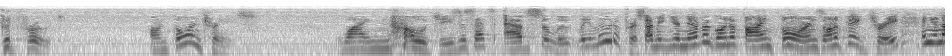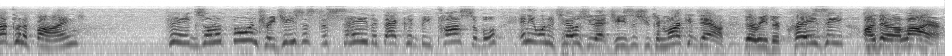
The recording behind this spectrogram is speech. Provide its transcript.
good fruit, on thorn trees? Why, no, Jesus, that's absolutely ludicrous. I mean, you're never going to find thorns on a fig tree, and you're not going to find figs on a thorn tree. Jesus, to say that that could be possible, anyone who tells you that, Jesus, you can mark it down. They're either crazy or they're a liar.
